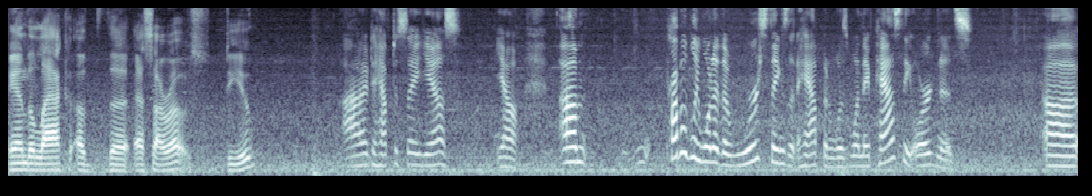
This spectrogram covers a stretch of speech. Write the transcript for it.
and the lack of the SROs. Do you? I'd have to say yes. Yeah. Um, probably one of the worst things that happened was when they passed the ordinance, uh,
